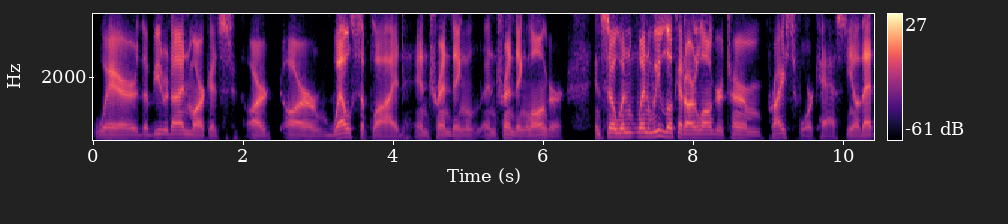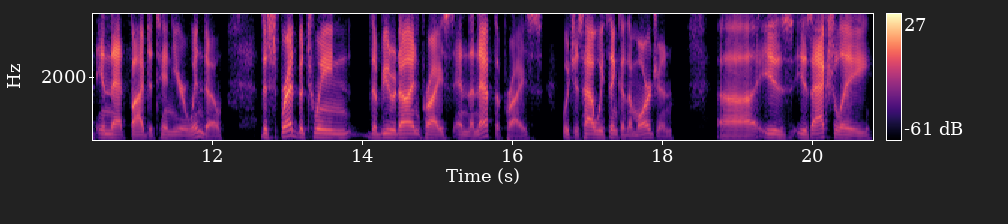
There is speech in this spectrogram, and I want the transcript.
where the butadiene markets are are well supplied and trending and trending longer. And so when when we look at our longer term price forecast, you know, that in that 5 to 10 year window, the spread between the butadiene price and the naphtha price, which is how we think of the margin, uh, is is actually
